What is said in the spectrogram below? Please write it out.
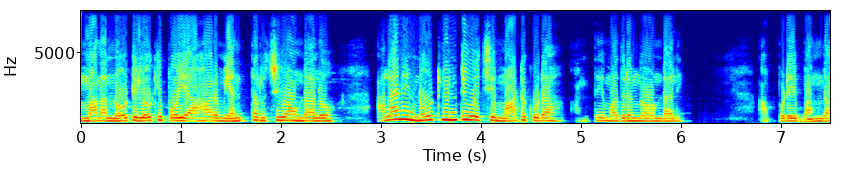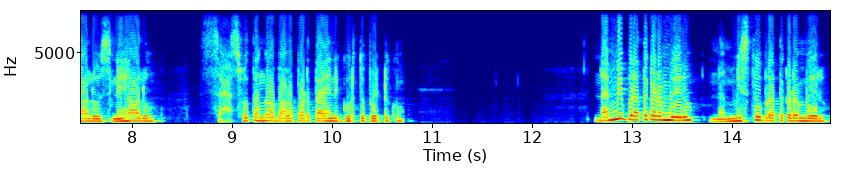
మన నోటిలోకి పోయే ఆహారం ఎంత రుచిగా ఉండాలో అలానే నోటి నుండి వచ్చే మాట కూడా అంతే మధురంగా ఉండాలి. అప్పుడే బంధాలు స్నేహాలు శాశ్వతంగా బలపడతాయని గుర్తుపెట్టుకో. నమ్మి బ్రతకడం వేరు నమ్మిస్తూ బ్రతకడం వేరు.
